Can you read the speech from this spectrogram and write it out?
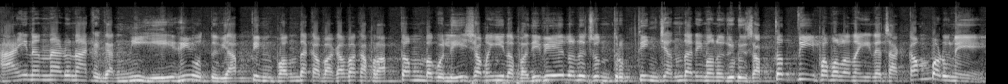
ఆయన అన్నాడు నాకు ఇవన్నీ ఏమీ వద్దు. వ్యాప్తిం పొందక భగవక ప్రాప్తంబగు లేశమైన పదివేలను చున్ తృప్తించందని మనుజుడు సప్తద్వీపములనైన చక్కంబడునే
